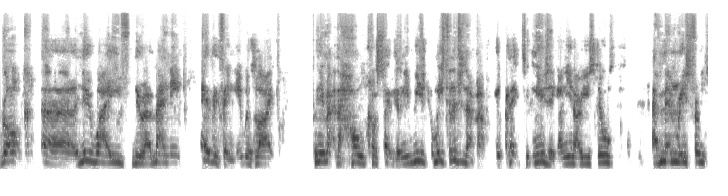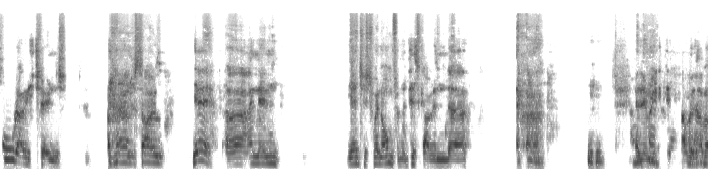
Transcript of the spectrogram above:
rock, uh, new wave, new romantic, everything. It was like, you met the whole cross section, we used, we used to listen to that much eclectic music, and you know, you still have memories from all those tunes. Um, so, yeah, uh, and then yeah, just went on from the disco and uh, and then we other, other,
